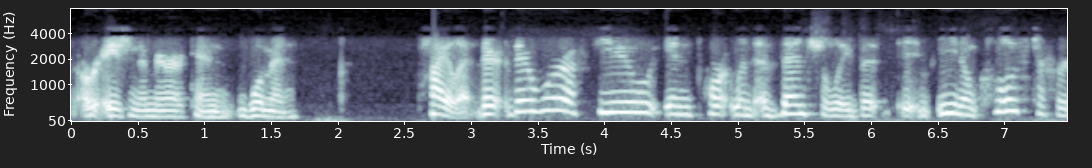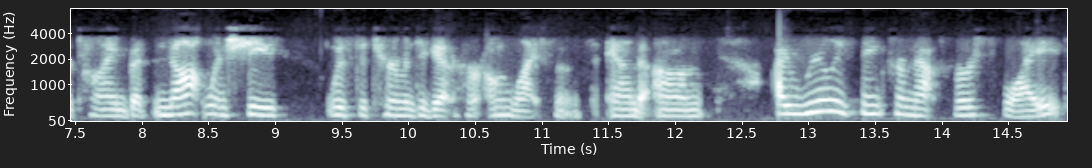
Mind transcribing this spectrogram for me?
or Asian American woman pilot. There, there were a few in Portland eventually, but you know, close to her time, but not when she was determined to get her own license. And um, I really think from that first flight,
